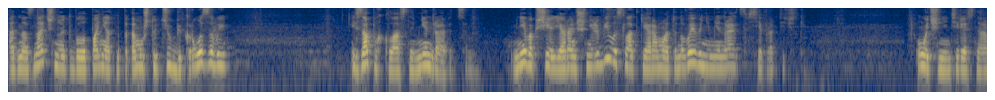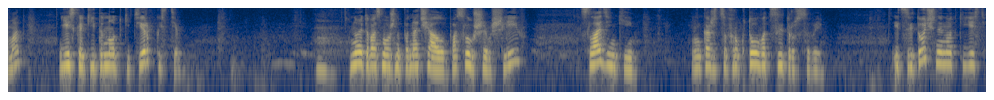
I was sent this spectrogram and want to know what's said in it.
однозначно, это было понятно, потому что тюбик розовый. И запах классный, мне нравится. Мне вообще, я раньше не любила сладкие ароматы, но в Эйвоне мне нравятся все практически. Очень интересный аромат. Есть какие-то нотки терпкости. Но это, возможно, поначалу. Послушаем шлейф. Сладенький, мне кажется, фруктово-цитрусовый. И цветочные нотки есть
